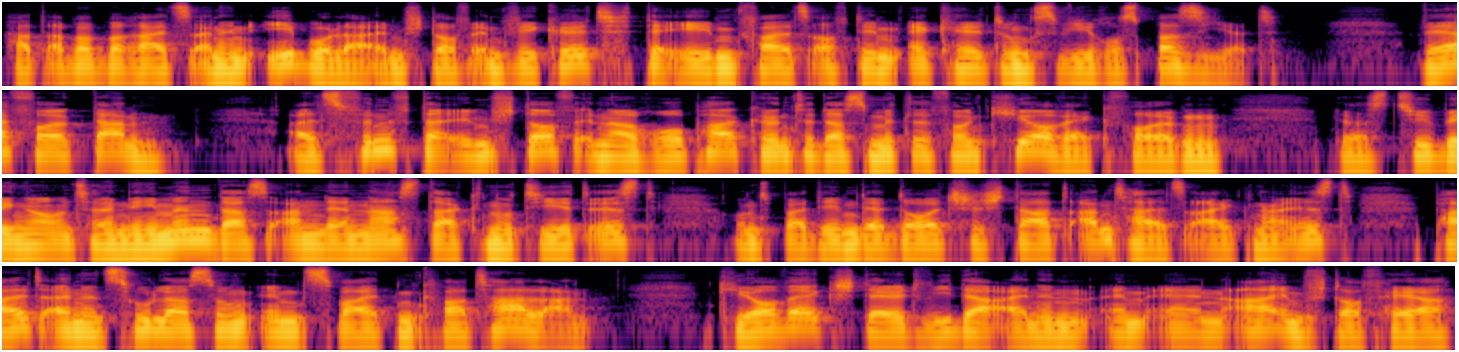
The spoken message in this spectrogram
hat aber bereits einen Ebola-Impfstoff entwickelt, der ebenfalls auf dem Erkältungsvirus basiert. Wer folgt dann? Als fünfter Impfstoff in Europa könnte das Mittel von CureVac folgen. Das Tübinger Unternehmen, das an der Nasdaq notiert ist und bei dem der deutsche Staat Anteilseigner ist, peilt eine Zulassung im zweiten Quartal an. CureVac stellt wieder einen mRNA-Impfstoff her.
